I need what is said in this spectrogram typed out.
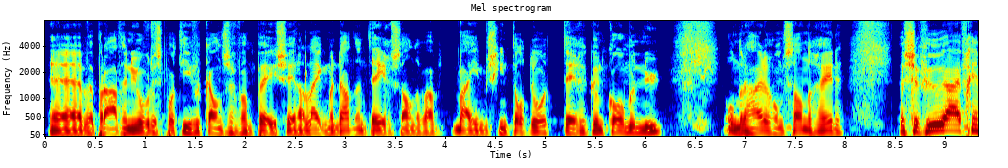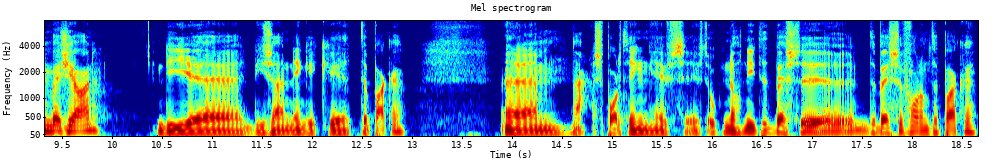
Eh, we praten nu over de sportieve kansen van PSV. Dan lijkt me dat een tegenstander waar, waar je misschien toch door tegen kunt komen nu. Onder de huidige omstandigheden. Uh, Sevilla heeft geen best jaar. Die, eh, die zijn denk ik eh, te pakken. Ehm, nou, Sporting heeft, heeft ook nog niet het beste, de beste vorm te pakken.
